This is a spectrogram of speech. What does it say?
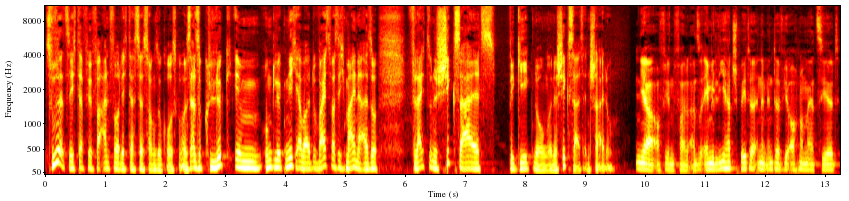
zusätzlich dafür verantwortlich, dass der Song so groß geworden ist. Also Glück im Unglück nicht, aber du weißt, was ich meine. Also vielleicht so eine Schicksalsbegegnung und eine Schicksalsentscheidung. Ja, auf jeden Fall. Also Emily hat später in einem Interview auch nochmal erzählt,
